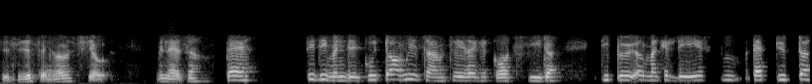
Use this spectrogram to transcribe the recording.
Det synes jeg fandme var sjovt. Men altså, der, det er de, men det guddommelige samtaler, jeg kan godt sige dig. De bøger, man kan læse dem, der er dybder.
